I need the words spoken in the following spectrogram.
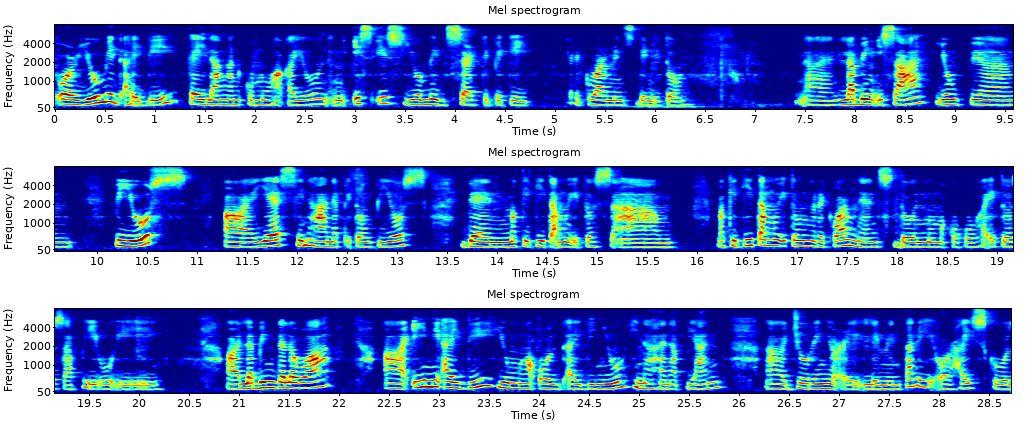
or UMID ID, kailangan kumuha kayo ng is-is UMID certificate. Requirements din ito. Uh, labing isa, yung um, PIUS, uh, yes, hinahanap itong PIUS. Then, makikita mo ito sa, um, makikita mo itong requirements, doon mo makukuha ito sa POE. Uh, labing dalawa, uh, any ID, yung mga old ID nyo, hinahanap yan uh, during your elementary or high school.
